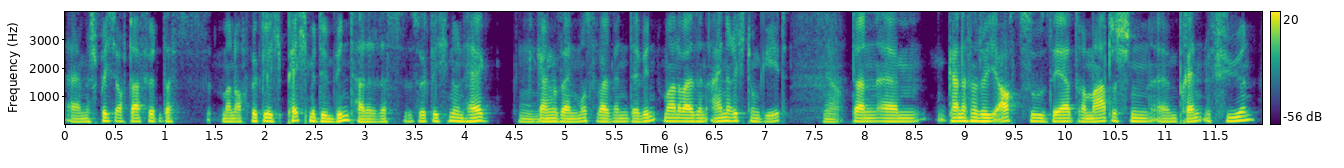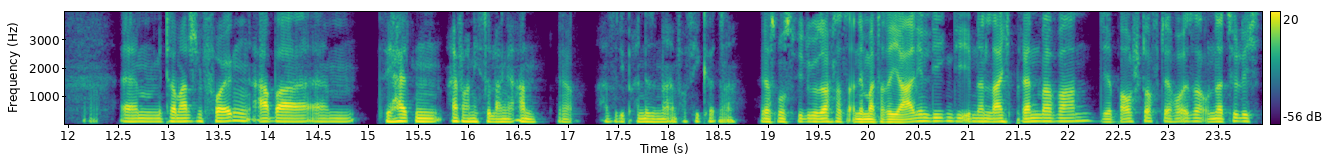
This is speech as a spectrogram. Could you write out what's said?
Ähm, spricht auch dafür, dass man auch wirklich Pech mit dem Wind hatte, dass es wirklich hin und her Hm. gegangen sein muss, weil wenn der Wind normalerweise in eine Richtung geht, Ja. dann ähm, kann das natürlich auch zu sehr dramatischen ähm, Bränden führen, ähm, mit dramatischen Folgen, aber ähm, sie halten einfach nicht so lange an. Ja. Also die Brände sind einfach viel kürzer. Ja, das muss, wie du gesagt hast, an den Materialien liegen, die eben dann leicht brennbar waren, der Baustoff der Häuser und natürlich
